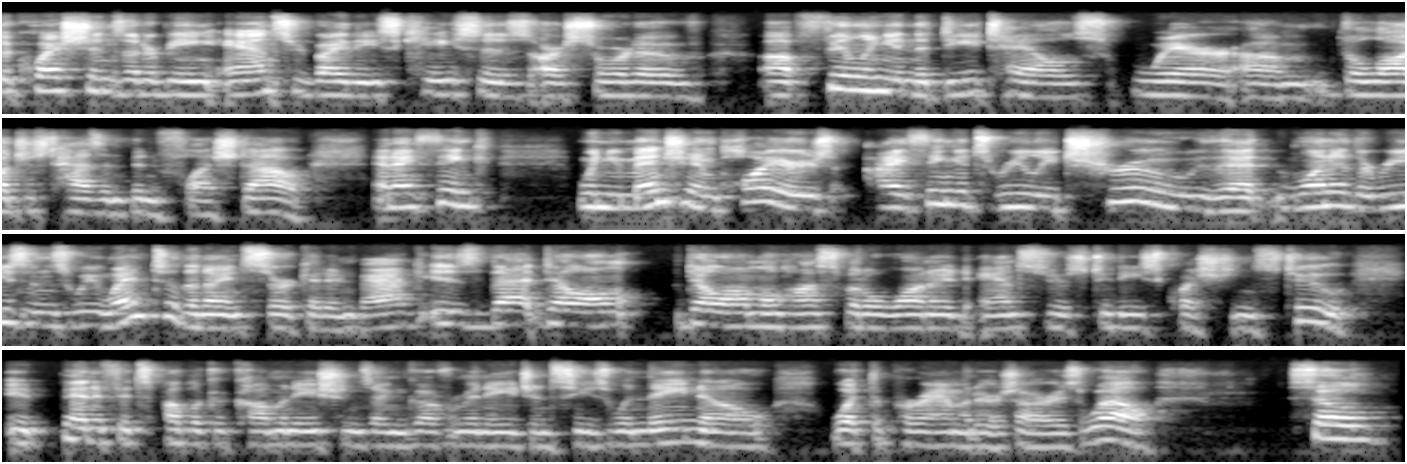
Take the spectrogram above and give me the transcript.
the questions that are being answered by these cases are sort of uh, filling in the details where um, the law just hasn't been fleshed out. And i think when you mention employers, I think it's really true that one of the reasons we went to the Ninth Circuit and back is that Del, Del Amo Hospital wanted answers to these questions too. It benefits public accommodations and government agencies when they know what the parameters are as well. So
